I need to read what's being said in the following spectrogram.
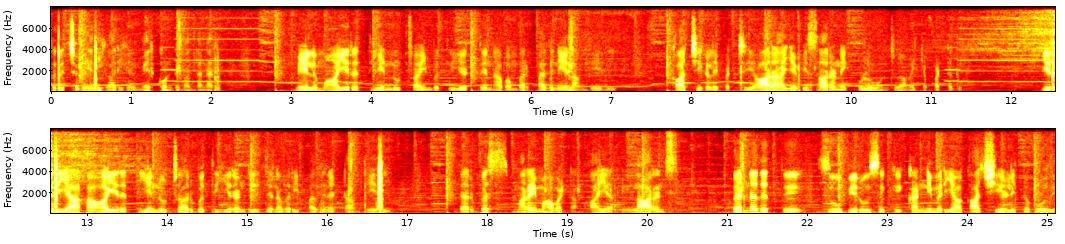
திருச்சபை அதிகாரிகள் மேற்கொண்டு வந்தனர். மேலும் ஆயிரத்தி எண்ணூற்று ஐம்பத்தி எட்டு நவம்பர் பதினேழாம் தேதி காட்சிகளை பற்றி ஆராய விசாரணை குழு ஒன்று அமைக்கப்பட்டது. இறுதியாக ஆயிரத்தி எண்ணூற்று அறுபத்தி இரண்டு ஜனவரி பதினெட்டாம் தேதி டர்பஸ் மறைமாவட்ட ஆயர் லாரன்ஸ் பெர்னதத்து ஜூபிரூஸுக்கு கன்னிமரியா காட்சியளித்த போது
